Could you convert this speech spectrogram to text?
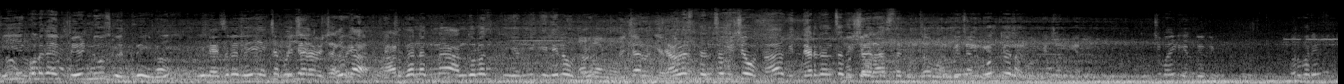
मी कोणा काही पेड न्यूज घेत नाही. मी मी नॅचरल आहे. याच्या पहिले ऐका, अर्धनग्न आंदोलन यांनी केलेलं होतं. विचारून त्यावेळेस त्यांचा विषय होता विद्यार्थ्यांचा विषय होता. विचार बोलतोय. ना. तुमची माहिती घेतली होती. बरोबर आहे?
